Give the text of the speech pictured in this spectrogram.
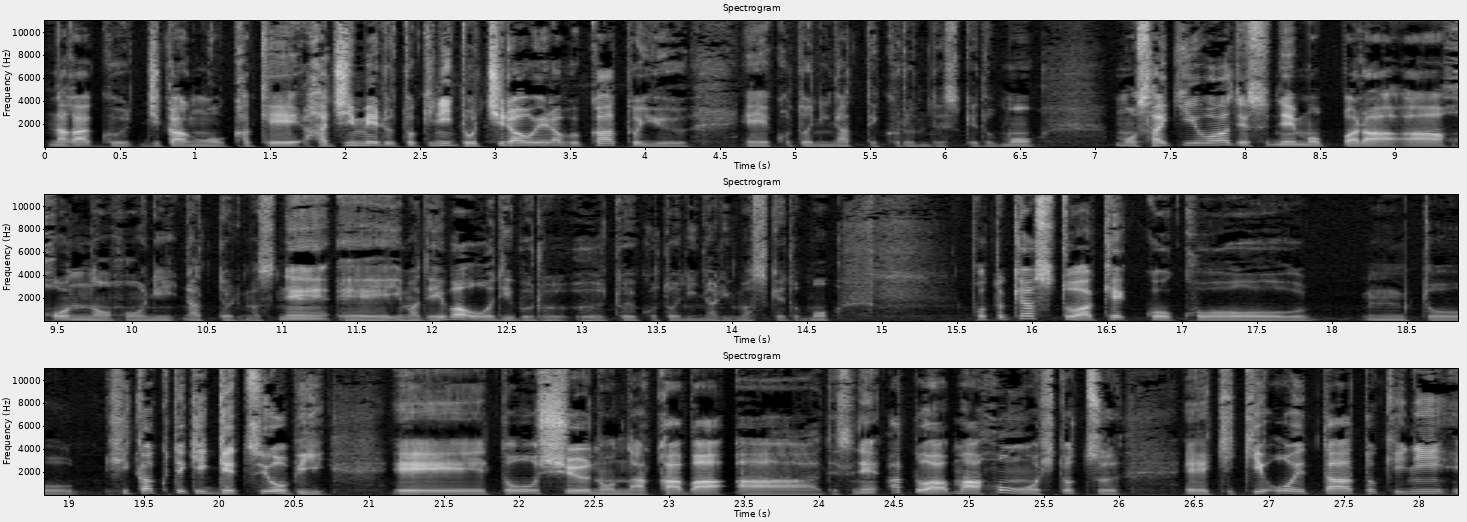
長く時間をかけ始めるときにどちらを選ぶかという、えー、ことになってくるんですけども、もう最近はですね、もっぱら本の方になっておりますね。えー、今で言えばオーディブルということになりますけども、ポッドキャストは結構こう、うんと、比較的月曜日、えー、と、週の半ばですね。あとは、まあ、本を一つ、えー、聞き終えた時に、え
